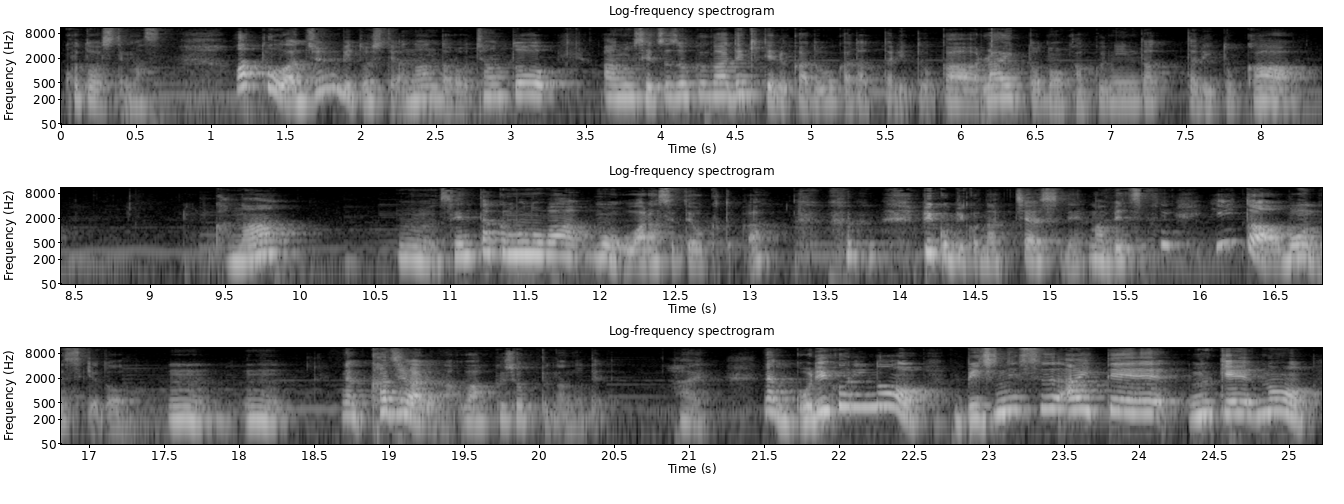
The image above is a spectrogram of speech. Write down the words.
ことをしてます。あとは準備としては何だろう。ちゃんとあの接続ができてるかどうかだったりとかライトの確認だったりとかかな？うん洗濯物はもう終わらせておくとか。ピコピコなっちゃうしね。まあ別にいいとは思うんですけど。うんうん。なんかカジュアルなワークショップなので。はい。なんかゴリゴリのビジネス相手向けの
